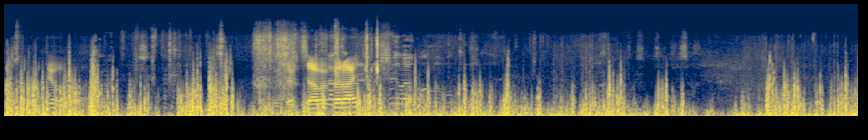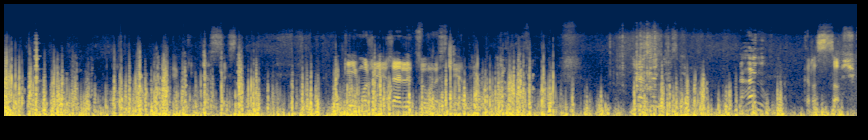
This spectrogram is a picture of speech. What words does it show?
Просто крутило. Живця вибирай. Жила голову. Який асист. Такий може і жаліцю внести. Я за ним скину. Давай ну. Красавчик.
